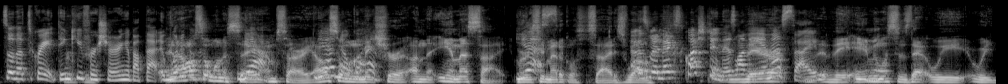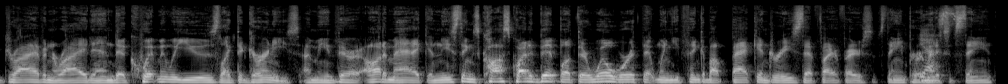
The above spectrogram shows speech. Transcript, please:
So that's great. Thank you for sharing about that. And, and I also want to say, yeah. I'm sorry, I yeah, also no, want to make ahead. sure on the EMS side, emergency yes. medical side as well. That's my next question is on the EMS side. The ambulances mm-hmm. that we we drive and ride in, the equipment we use, like the gurneys. I mean, they're automatic, and these things cost quite a bit, but they're well worth it when you think about back injuries that firefighters sustain, paramedics yes. sustain,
